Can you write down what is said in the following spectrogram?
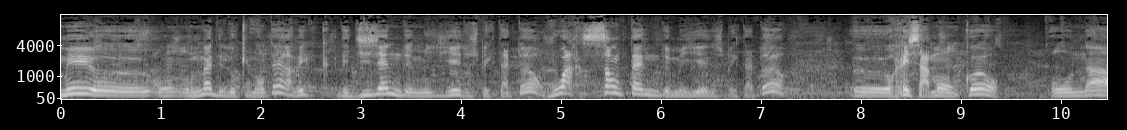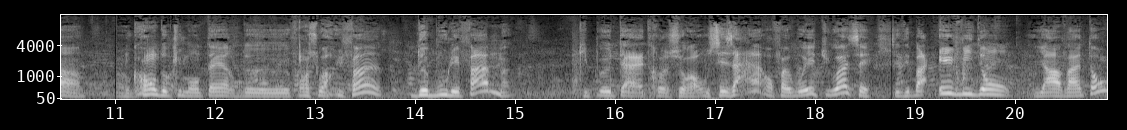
Mais euh, on, a des documentaires avec des dizaines de milliers de spectateurs, voire centaines de milliers de spectateurs. Euh, récemment encore, on a un grand documentaire de François Ruffin, Debout les femmes, qui peut-être sera au César. Enfin, vous voyez, tu vois, c'est- c'était pas évident il y a 20 ans,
